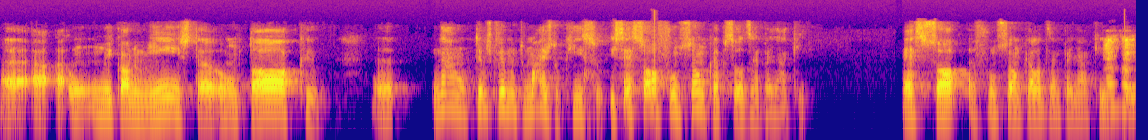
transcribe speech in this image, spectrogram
uh, uh, um economista, ou um toque. Uh, não, temos que ver muito mais do que isso. Isso é só a função que a pessoa desempenha aqui. É só a função que ela desempenha aqui. Uhum.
